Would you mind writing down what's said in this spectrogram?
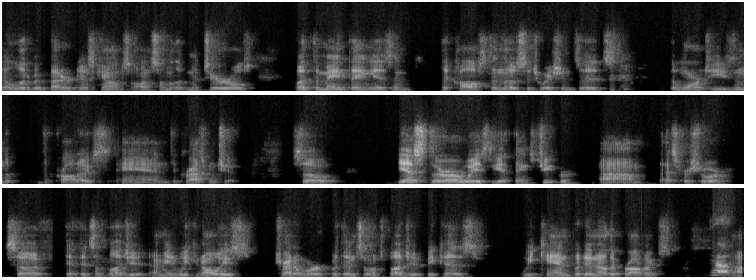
a little bit better discounts on some of the materials. But the main thing isn't the cost in those situations; it's mm-hmm. the warranties and the, the products and the craftsmanship. So, yes, there are ways to get things cheaper. Um, that's for sure. So if, if it's a budget, I mean, we can always try to work within someone's budget because we can put in other products. Yeah. Uh,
